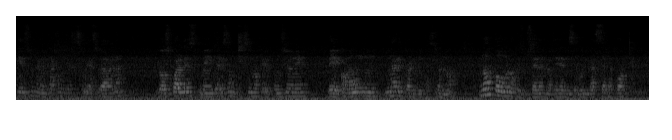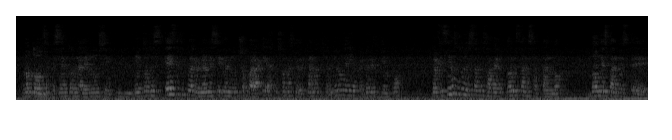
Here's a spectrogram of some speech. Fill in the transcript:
pienso implementar comités de seguridad ciudadana, los cuales me interesa muchísimo que funcionen eh, como una retroalimentación, ¿no? No todo lo que sucede en materia de inseguridad se reporta no todo se presenta una denuncia. Entonces, este tipo de reuniones sirven mucho para aquellas personas que de plano yo no voy a ir a perder el tiempo, porque si nosotros necesitamos saber dónde están asaltando, dónde están este,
